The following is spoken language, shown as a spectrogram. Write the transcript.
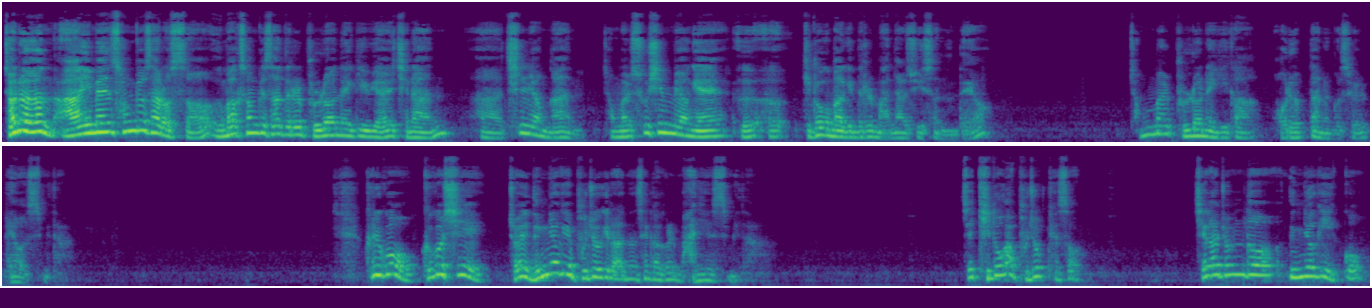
저는 아이맨 선교사로서 음악 선교사들을 불러내기 위하여 지난 7년간 아, 정말 수십 명의 기도 음악인들을 만날 수 있었는데요. 정말 불러내기가 어렵다는 것을 배웠습니다. 그리고 그것이 저의 능력의 부족이라는 생각을 많이 했습니다. 제 기도가 부족해서 제가 좀 더 능력이 있고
